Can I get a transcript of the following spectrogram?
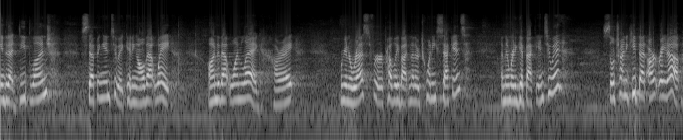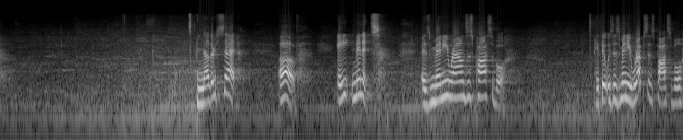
into that deep lunge, stepping into it, getting all that weight onto that one leg, all right? We're gonna rest for probably about another 20 seconds, and then we're gonna get back into it. Still trying to keep that heart rate up. Another set of eight minutes, as many rounds as possible. If it was as many reps as possible,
